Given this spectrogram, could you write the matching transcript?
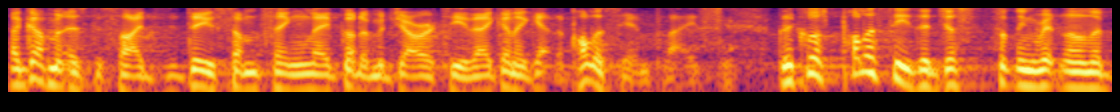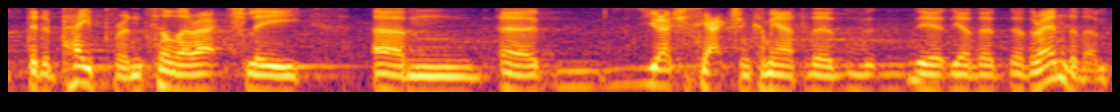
a government has decided to do something, they've got a majority, they're going to get the policy in place. Yeah. But of course, policies are just something written on a bit of paper until they're actually um, uh, you actually see action coming out of the, the, the, other, the other, end of them.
